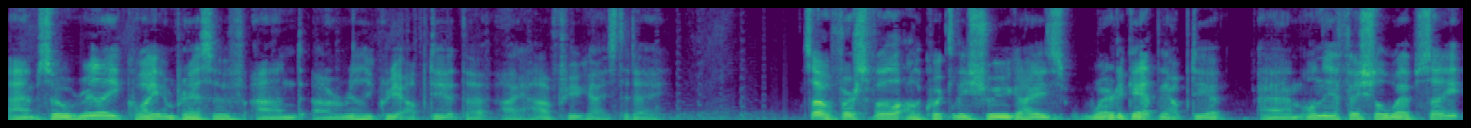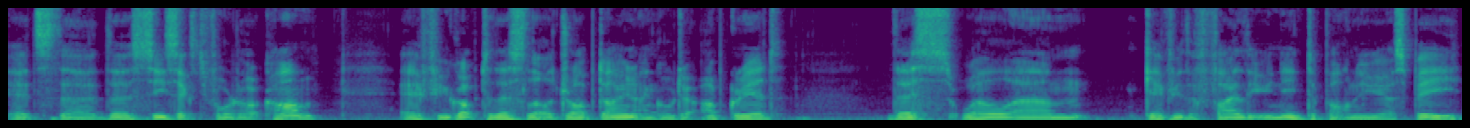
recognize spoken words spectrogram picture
Um, so really quite impressive and a really great update that I have for you guys today. So first of all I'll quickly show you guys where to get the update um, on the official website, it's the, the c64.com. If you go up to this little drop down and go to upgrade, this will um, give you the file that you need to put on a USB.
